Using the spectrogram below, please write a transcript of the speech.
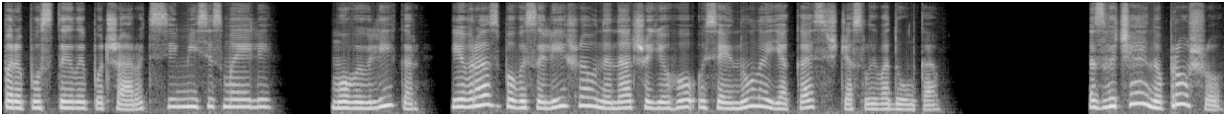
перепустили по чарочці, місіс Мейлі, мовив лікар і враз повеселішав, неначе його осяйнула якась щаслива думка. Звичайно, прошу,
